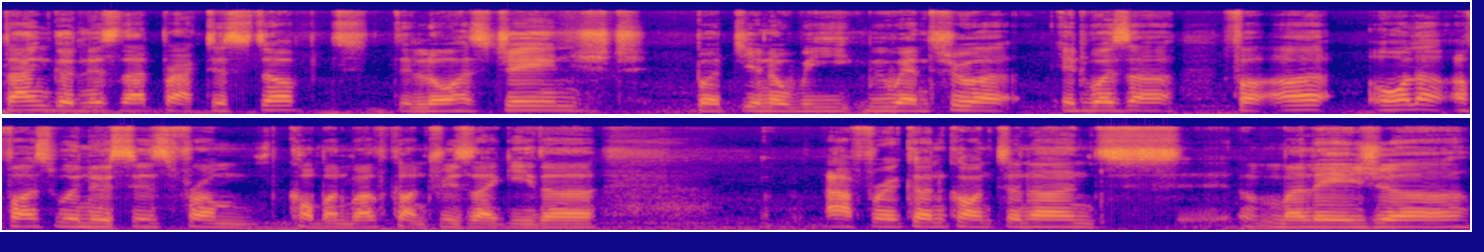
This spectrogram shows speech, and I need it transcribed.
thank goodness that practice stopped. The law has changed, but you know we we went through a. It was a for uh, all of us were nurses from Commonwealth countries like either African continent, Malaysia,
